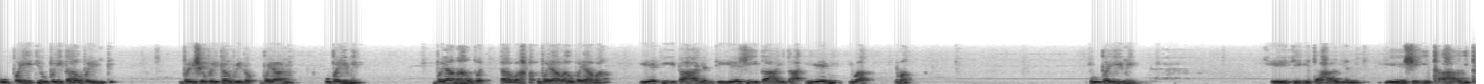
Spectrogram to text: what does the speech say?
ಉಪೈತಿ ಉಪೈತಃ ಉಪೈಂತಿ ಉಪೈಷಿ ಉಪೈತಃ ಉಪೈತ ಉಪಯಾಮಿ ಉಪೈಮಿ ಉಪಯಾಮಃ ಉಪಯಾವಃ ಉಪಯಾವಃ ಉಪಯಾಮಃ ಏತಿ ಇತಃ ಯಂತಿ ಏಷಿ ಇತಃ ಇತಃ ಏನಿ ಇವ ಇಮ ಉಪೈಮಿ ಏತಿ ಇತಃ ಯಂತಿ ಏಷಿ ಇತಃ ಇಥ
